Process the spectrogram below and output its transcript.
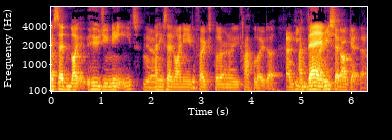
I said like, who do you need? yeah, And he said, I need a focus puller and I need a clapper loader. and he and and then- he said, I'll get them.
